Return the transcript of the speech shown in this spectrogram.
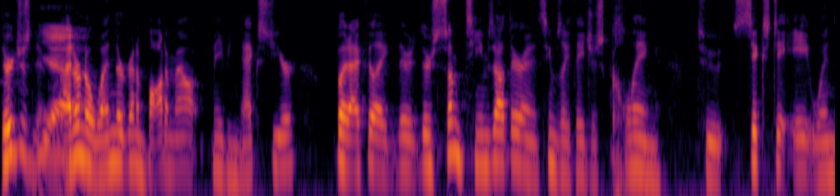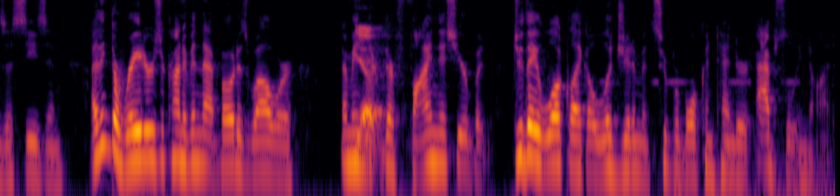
they're just yeah. I don't know when they're gonna bottom out. Maybe next year. But I feel like there, there's some teams out there, and it seems like they just cling to six to eight wins a season. I think the Raiders are kind of in that boat as well. Where I mean, yep. they're, they're fine this year, but do they look like a legitimate Super Bowl contender? Absolutely not.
